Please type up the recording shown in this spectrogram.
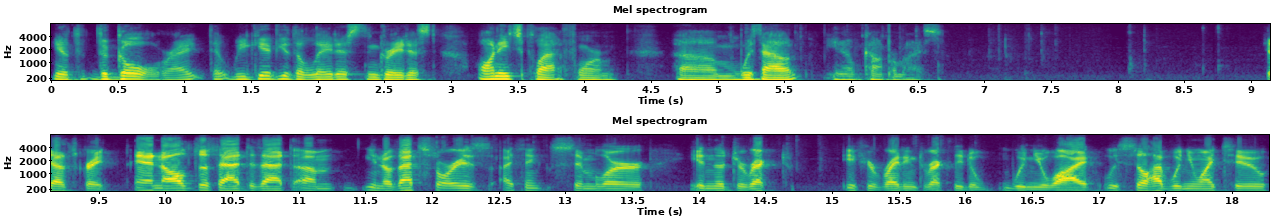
you know the goal, right? That we give you the latest and greatest on each platform um, without you know compromise. Yeah, that's great. And I'll just add to that. Um, you know, that story is, I think, similar in the direct. If you're writing directly to WinUI, we still have WinUI 2.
